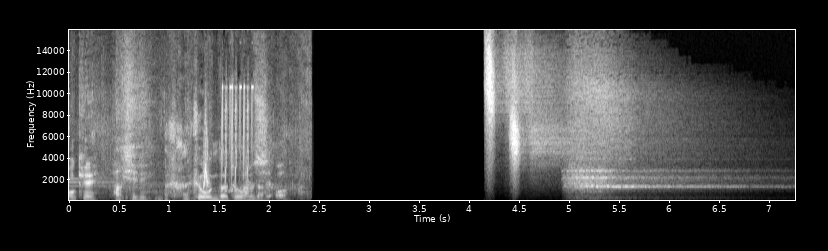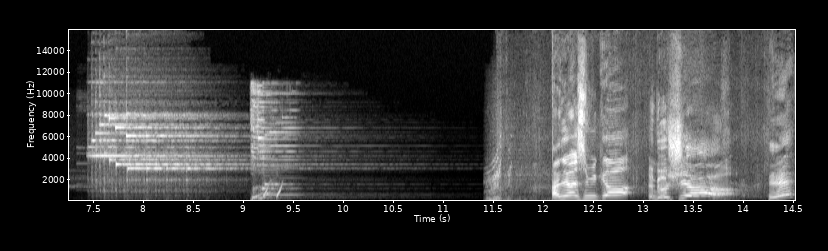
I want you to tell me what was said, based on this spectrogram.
오케이. 확실히 저 온다, 저 온다. 안녕하십니까? 몇 시야? 예?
